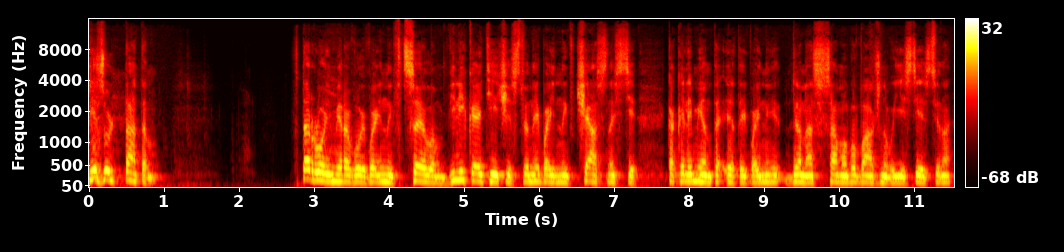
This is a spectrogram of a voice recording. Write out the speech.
результатам Второй мировой войны в целом, Великой Отечественной войны в частности, как элемента этой войны для нас самого важного, естественно,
